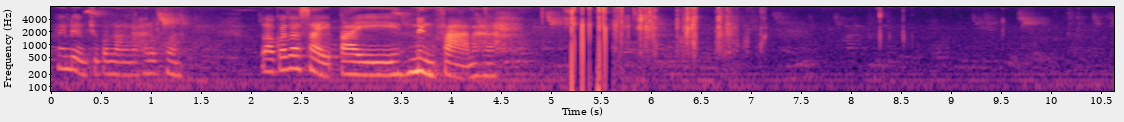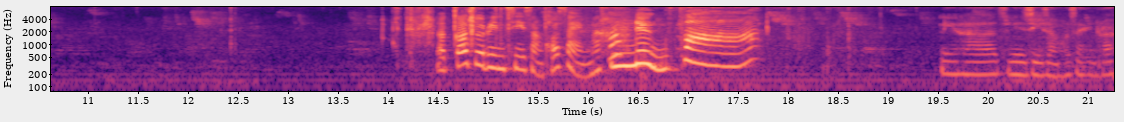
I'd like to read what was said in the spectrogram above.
เครื่องดื่มชูกำลังนะคะ ทุกคน เราก็จะใส่ไปหนึ่งฝานะคะ แล้วก็จุลินทรีย์สังเคราะห์แสงนะคะ หนึ่งฝา นี่ค่ะจุลินทรีย์สังเคราะห์แสงนะคะ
